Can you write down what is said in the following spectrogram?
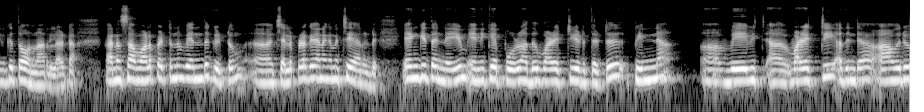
എനിക്ക് തോന്നാറില്ല കേട്ടോ. കാരണം സവാള പെട്ടെന്ന് വെന്ത് കിട്ടും. ചിലപ്പോഴൊക്കെ ഞാനങ്ങനെ ചെയ്യാറുണ്ട്. എങ്കിൽ തന്നെയും എനിക്ക് എപ്പോഴും അത് വഴറ്റിയെടുത്തിട്ട് പിന്നെ ആ, വേവി വഴറ്റി അതിന്റെ ആ ഒരു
